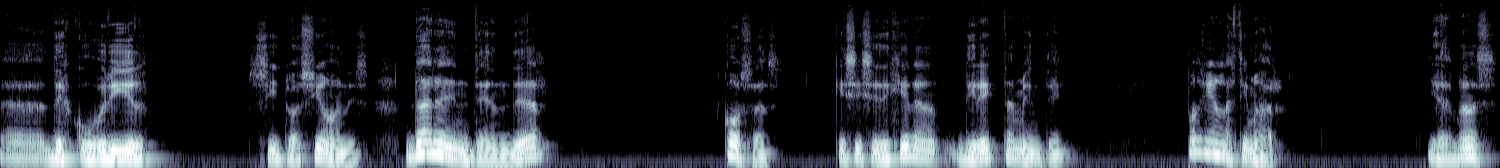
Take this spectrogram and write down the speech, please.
eh, descubrir situaciones, dar a entender cosas que si se dijeran directamente podrían lastimar y además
